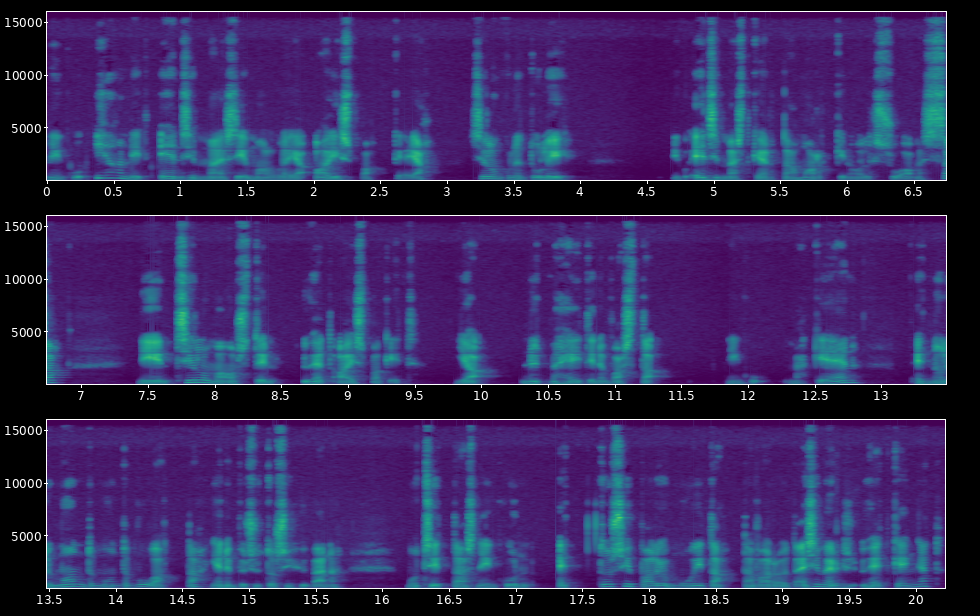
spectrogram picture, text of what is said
niin kuin, ihan niitä ensimmäisiä malleja aispakkeja, silloin kun ne tuli niin kuin ensimmäistä kertaa markkinoille Suomessa, niin silloin mä ostin yhdet aispakit, ja nyt mä heitin ne vasta niin kuin mäkeen, että ne oli monta monta vuotta, ja ne pysy tosi hyvänä. Mutta sitten taas niin kun, et tosi paljon muita tavaroita, esimerkiksi yhdet kengät,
